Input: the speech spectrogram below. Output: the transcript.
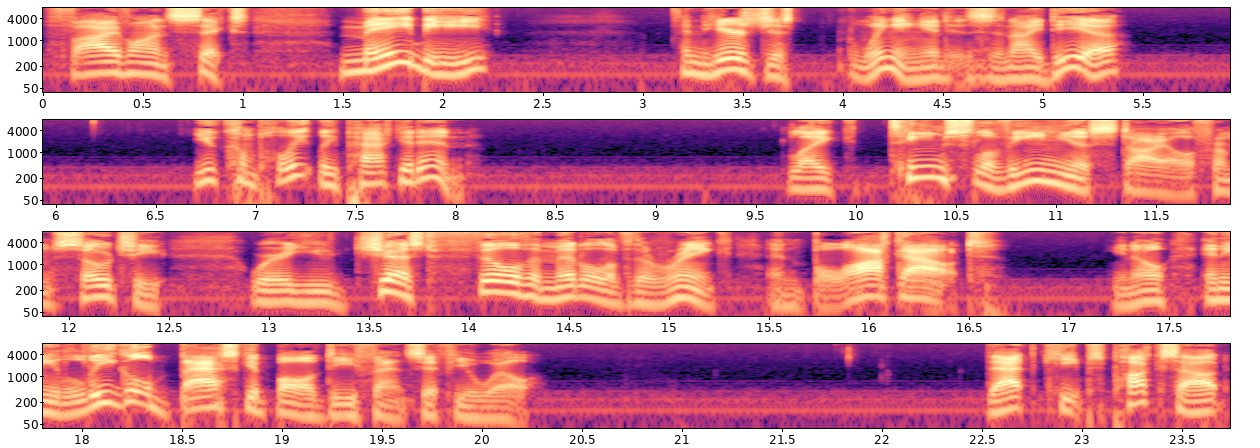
five on six. Maybe, and here's just winging it as an idea, you completely pack it in. Like Team Slovenia style from Sochi, where you just fill the middle of the rink and block out, you know, an illegal basketball defense, if you will. That keeps pucks out,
